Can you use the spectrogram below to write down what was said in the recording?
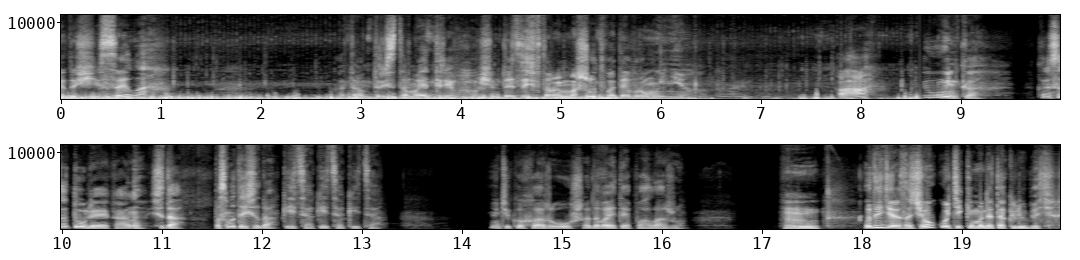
Следующие села. А там 300 метрів. В общем, 32 маршрут веде в Румунію. Ага. Юнька. Красотуля яка. А ну, сюди. Посмотри сюди. Киця, киця, киця. Юнчика хороша. Давай я тебе поглажу. Хм. От інтересно, чого котики мене так люблять?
